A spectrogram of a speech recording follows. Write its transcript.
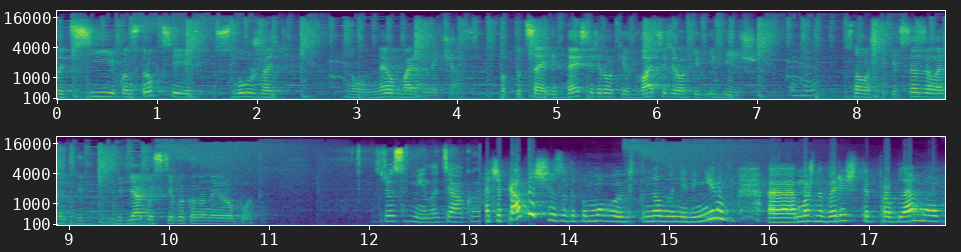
то ці конструкції служать ну, необмежений час. Тобто це і 10 років, 20 років і більше. Угу. Знову ж таки, все залежить від, від якості виконаної роботи. Зрозуміло, дякую. А чи правда, що за допомогою встановлення вінірів е, можна вирішити проблему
